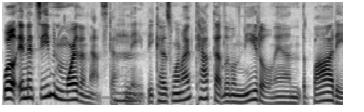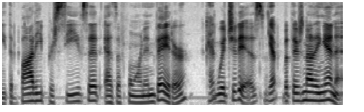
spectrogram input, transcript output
Well, and it's even more than that, Stephanie, mm-hmm. because when I've tapped that little needle in the body, the body perceives it as a foreign invader, Okay. which it is. Yep. But there's nothing in it.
